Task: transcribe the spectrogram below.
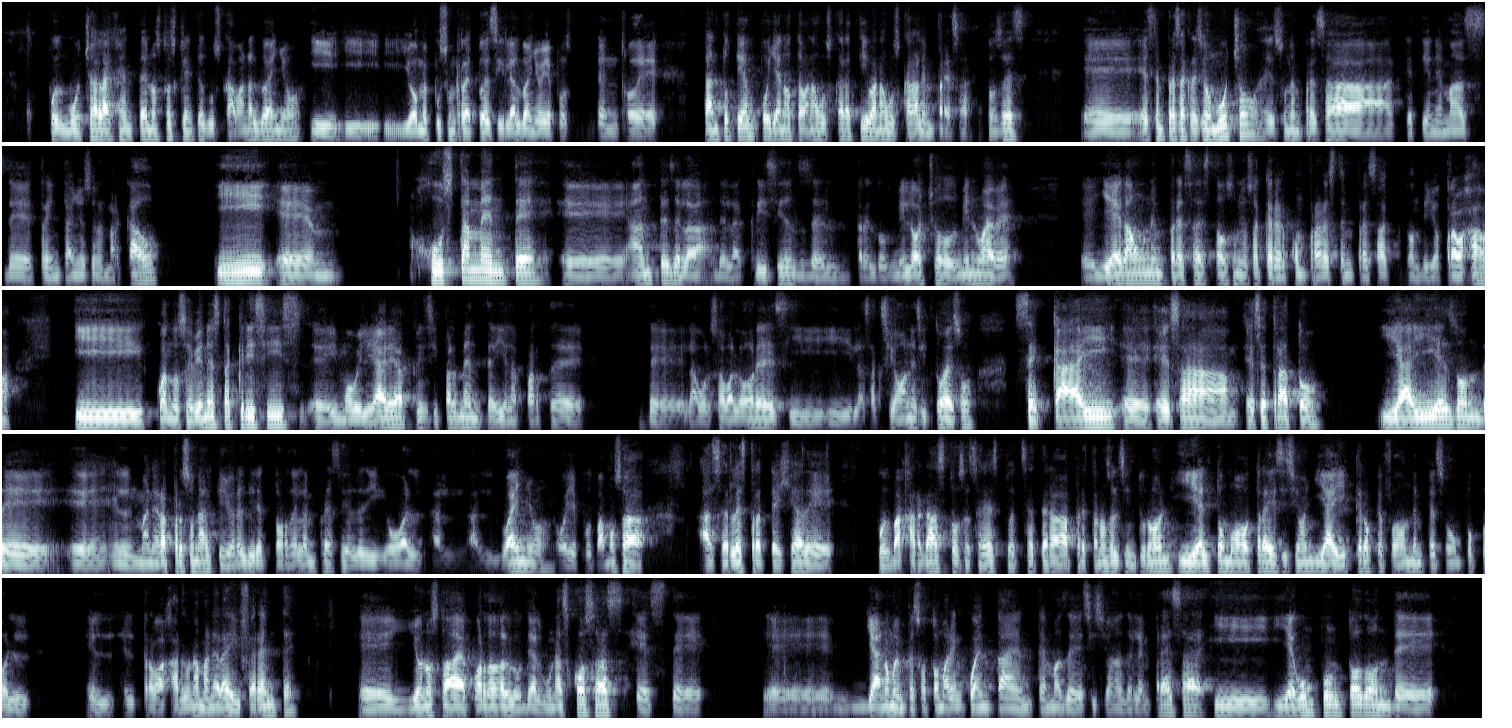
pues mucha la gente, nuestros clientes buscaban al dueño y, y, yo me puse un reto de decirle al dueño, oye, pues dentro de tanto tiempo ya no te van a buscar a ti, van a buscar a la empresa. Entonces, eh, esta empresa creció mucho, es una empresa que tiene más de 30 años en el mercado y em, justamente eh, antes de la, de la crisis del, entre el 2008-2009, eh, llega una empresa de Estados Unidos a querer comprar esta empresa donde yo trabajaba. Y cuando se viene esta crisis eh, inmobiliaria principalmente y en la parte de, la bolsa de valores y, y, las acciones y todo eso, se cae esa, ese trato y ahí es donde, eh, en manera personal, que yo era el director de la empresa, yo le digo al, al, dueño, oye, pues vamos a, hacer la estrategia de pues bajar gastos, hacer esto, etcétera, apretarnos el cinturón. Y él tomó otra decisión y ahí creo que fue donde empezó un poco el, el, trabajar de una manera diferente. Eh, yo no estaba de acuerdo de algunas cosas, este, eh, ya no me empezó a tomar en cuenta en temas de decisiones de la empresa y, llegó un punto donde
